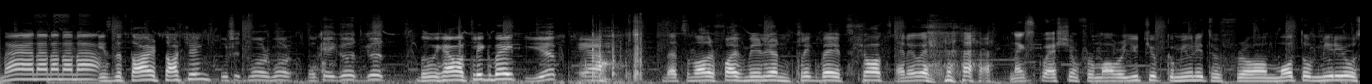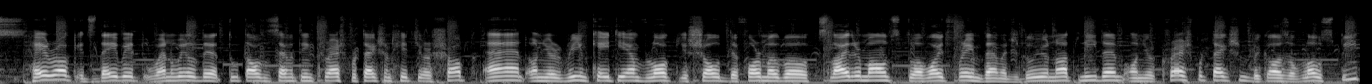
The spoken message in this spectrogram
nah nah nah nah nah is the tire touching Push it more, more. Okay, good, good. do we have a clickbait Yep. yeah that's another 5 million clickbait shot anyway next question from our youtube community from moto mirius. Hey rock it's david. When will the 2017 crash protection hit your shop? And on your green ktm vlog you showed the formable slider mounts to avoid frame damage. Do you not need them on your crash protection because of low speed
